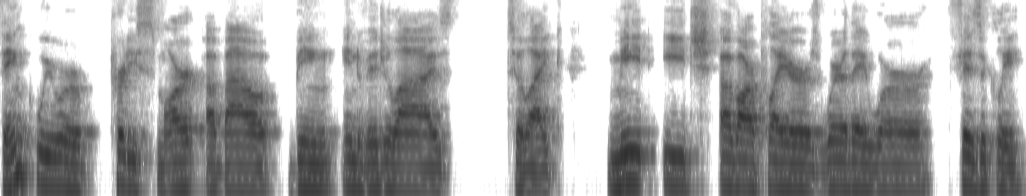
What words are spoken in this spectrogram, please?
think we were pretty smart about being individualized to like meet each of our players where they were physically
